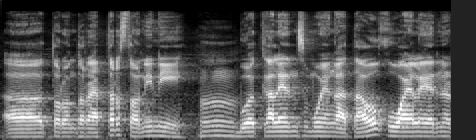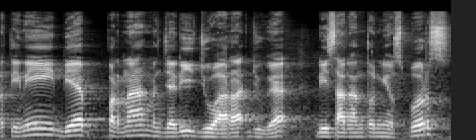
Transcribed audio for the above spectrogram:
uh, Toronto Raptors tahun ini. Buat kalian semua yang nggak tahu, Kawhi Leonard ini dia pernah menjadi juara juga di San Antonio Spurs.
